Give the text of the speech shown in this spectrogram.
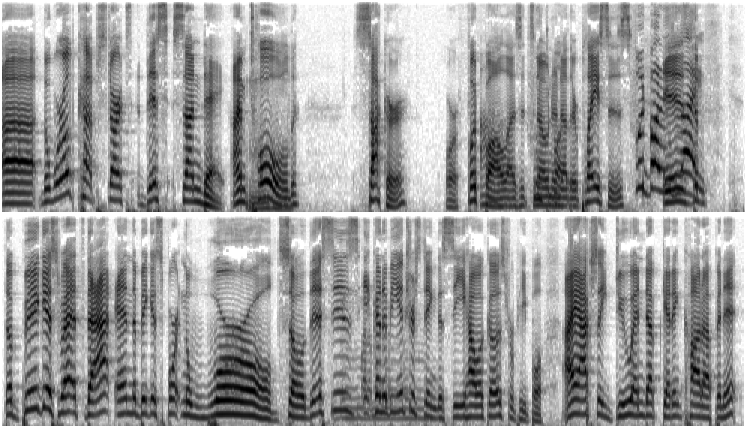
uh, the World Cup starts this Sunday. I'm told soccer or football, as it's known in other places, Football is the, life. the biggest. It's that and the biggest sport in the world. So this is going to be interesting to see how it goes for people. I actually do end up getting caught up in it.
